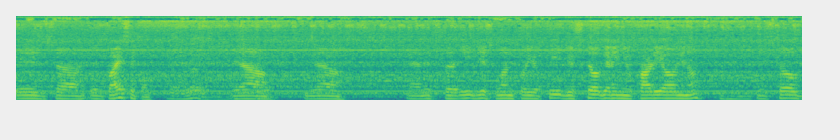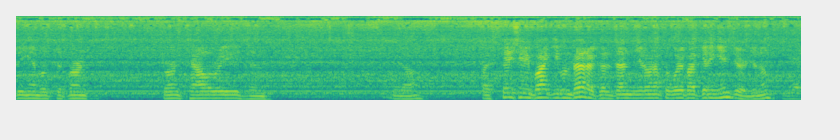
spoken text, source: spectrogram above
is uh, is bicycle. Oh, really? Yeah, yeah, and it's the easiest one for your feet. You're still getting your cardio, you know. Mm-hmm. You're still being able to burn burn calories and you know. By stationary bike even better because then you don't have to worry about getting injured, you know. Yeah.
